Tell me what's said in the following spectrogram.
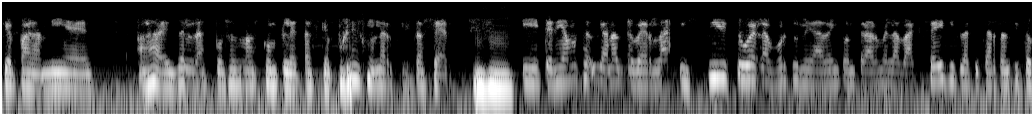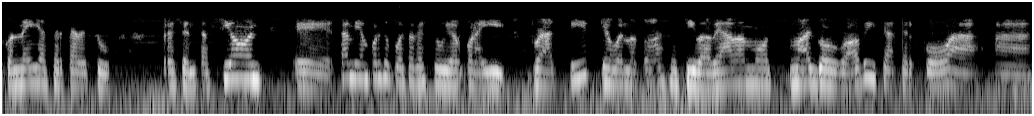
que para mí es ah, es de las cosas más completas que puede un artista hacer y tenía muchas ganas de verla y sí tuve la oportunidad de encontrármela backstage y platicar tantito con ella acerca de su presentación. Eh, también, por supuesto, que estuvieron por ahí Brad Pitt, que bueno, todas así babeábamos. Margot Robbie se acercó a, a,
